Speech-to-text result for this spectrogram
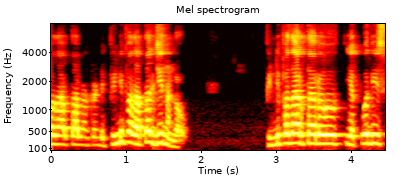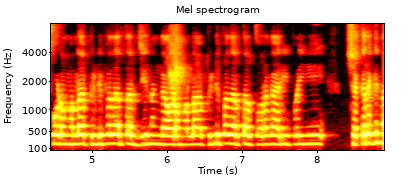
పదార్థాలు ఉన్నటువంటి పిండి పదార్థాలు జీర్ణం కావు. పిండి పదార్థాలు ఎక్కువ తీసుకోవడం వల్ల పిండి పదార్థాలు జీర్ణం కావడం వల్ల పిండి పదార్థాలు త్వరగా అరిగిపోయి చక్కెర కింద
